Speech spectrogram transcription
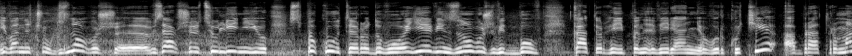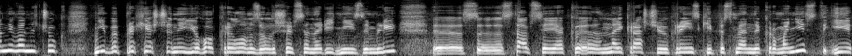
Іваничук, знову ж е, взявши цю лінію спокути родової, він знову ж відбув каторги і поневіряння в Уркуті. А брат Роман Іваничук, ніби прихищений його крилом, залишився на рідній землі, е, стався як е, найкращий український письменник-романіст. І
